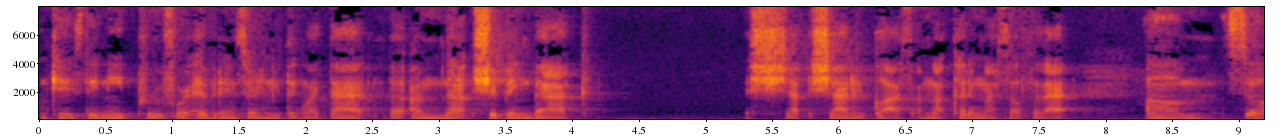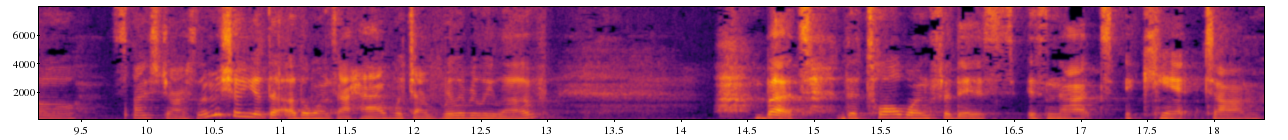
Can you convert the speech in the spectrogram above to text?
in case they need proof or evidence or anything like that, but I'm not shipping back a sh shattered glass. I'm not cutting myself for that. Um, so spice jars. Let me show you the other ones I have, which I really, really love. But the tall one for this is not, it can't, um,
